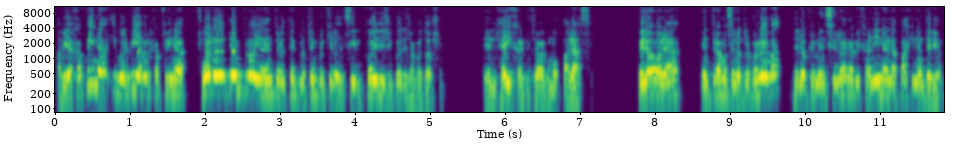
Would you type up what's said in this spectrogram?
Había Jafina y volví a ver Jafina fuera del templo y adentro del templo. Templo quiero decir Koidesh y Koidesh Akotoshi. El Heijal que se llama como palacio. Pero ahora entramos en otro problema de lo que mencionó Rabbi Hanina en la página anterior.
